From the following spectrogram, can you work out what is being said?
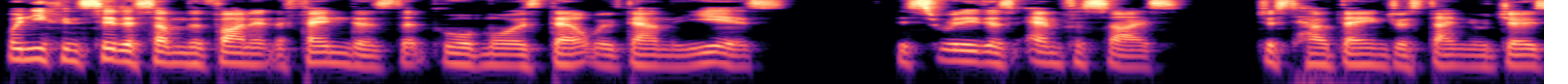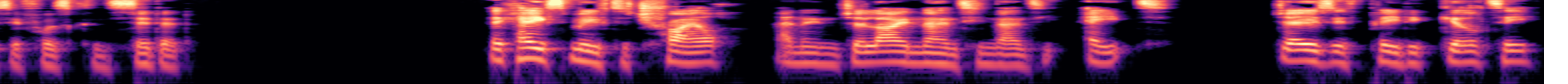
When you consider some of the violent offenders that Broadmoor has dealt with down the years, this really does emphasise just how dangerous Daniel Joseph was considered. The case moved to trial, and in July 1998, Joseph pleaded guilty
